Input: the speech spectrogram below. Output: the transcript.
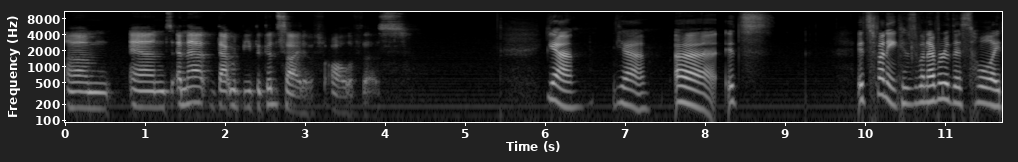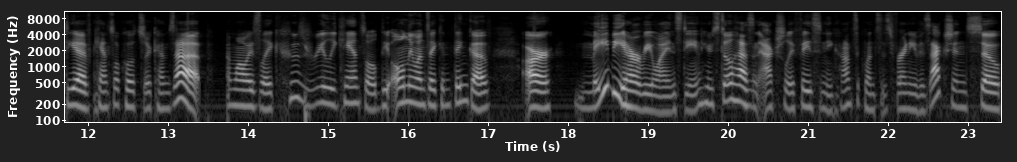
Um, and and that that would be the good side of all of this. Yeah, yeah. Uh, it's it's funny because whenever this whole idea of cancel culture comes up, I'm always like, who's really canceled? The only ones I can think of are maybe Harvey Weinstein, who still hasn't actually faced any consequences for any of his actions. So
